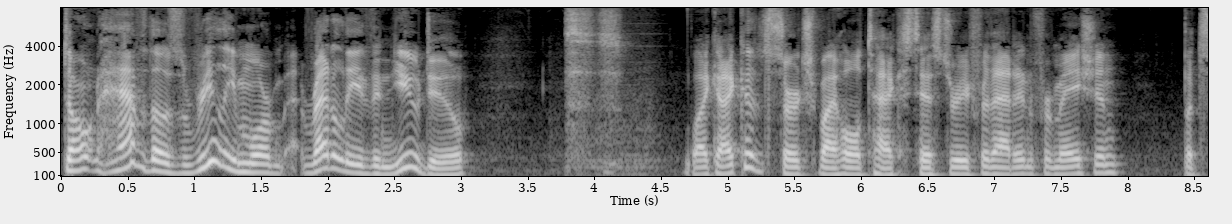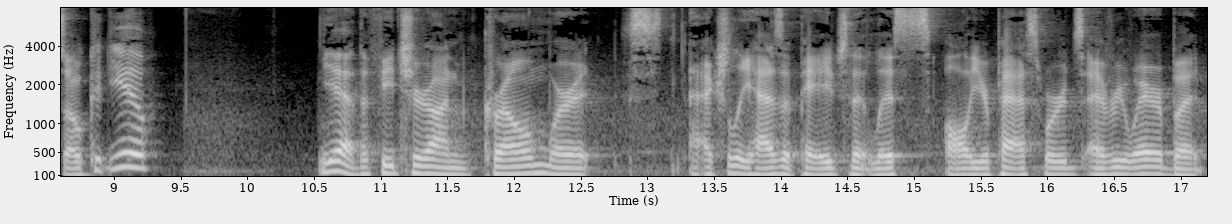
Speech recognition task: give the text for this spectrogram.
don't have those really more readily than you do. Like I could search my whole text history for that information, but so could you. Yeah, the feature on Chrome where it actually has a page that lists all your passwords everywhere, but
